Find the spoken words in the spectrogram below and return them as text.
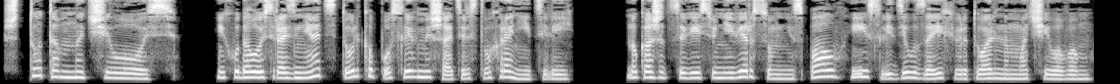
Что там началось? Их удалось разнять только после вмешательства хранителей. Но, кажется, весь универсум не спал и следил за их виртуальным Мочиловым.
